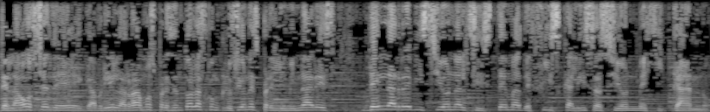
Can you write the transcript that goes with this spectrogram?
de la OCDE, Gabriela Ramos, presentó las conclusiones preliminares de la revisión al sistema de fiscalización mexicano.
